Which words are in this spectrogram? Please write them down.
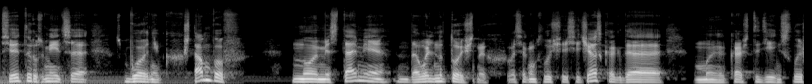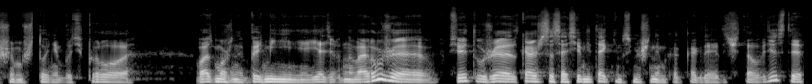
Все это, разумеется, сборник штампов, но местами довольно точных. Во всяком случае, сейчас, когда мы каждый день слышим что-нибудь про возможное применение ядерного оружия, все это уже кажется совсем не таким смешным, как когда я это читал в детстве.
